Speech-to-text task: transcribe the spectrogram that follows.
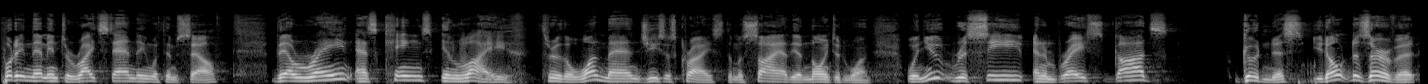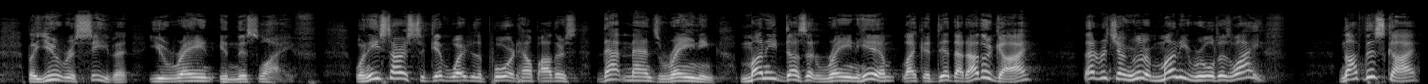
putting them into right standing with himself. They'll reign as kings in life through the one man, Jesus Christ, the Messiah, the anointed one. When you receive and embrace God's goodness, you don't deserve it, but you receive it, you reign in this life. When he starts to give way to the poor and help others, that man's reigning. Money doesn't reign him like it did that other guy. That rich young ruler, money ruled his life. Not this guy.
